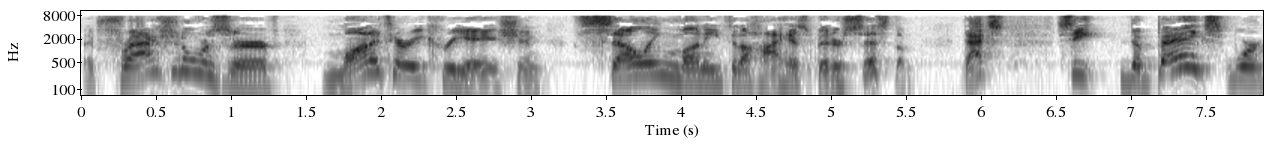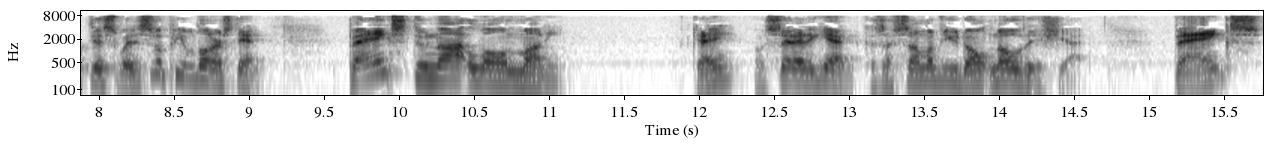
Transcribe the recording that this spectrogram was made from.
A fractional reserve, monetary creation, selling money to the highest bidder system. That's, see, the banks work this way. This is what people don't understand. Banks do not loan money. Okay? I'll say that again because some of you don't know this yet. Banks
